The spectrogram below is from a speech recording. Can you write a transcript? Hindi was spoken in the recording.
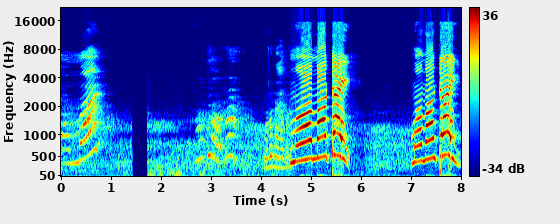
बोलो मामा मामा टाई मामा टाई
